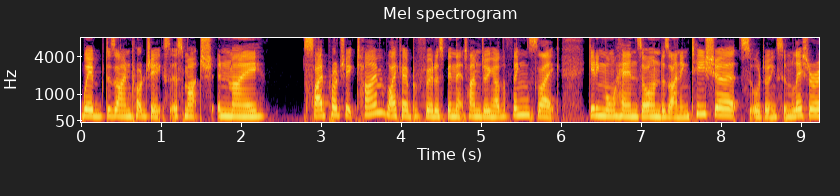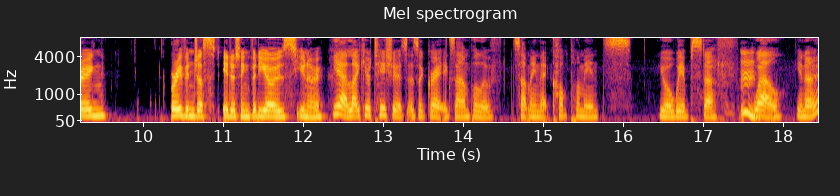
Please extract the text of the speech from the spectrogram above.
web design projects as much in my side project time. Like I prefer to spend that time doing other things like getting more hands on designing t shirts or doing some lettering or even just editing videos, you know. Yeah, like your t shirts is a great example of something that complements your web stuff mm. well, you know?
